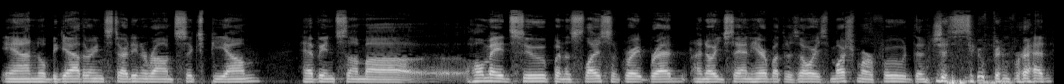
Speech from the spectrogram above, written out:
and we'll be gathering starting around 6 p.m., having some uh, homemade soup and a slice of great bread. I know you stand here, but there's always much more food than just soup and bread.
